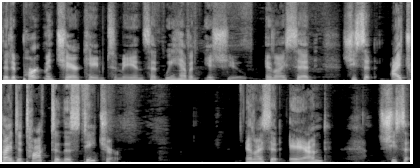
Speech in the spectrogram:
The department chair came to me and said, "We have an issue." And I said, she said, "I tried to talk to this teacher." And I said, "And?" she said,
